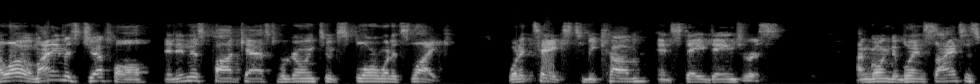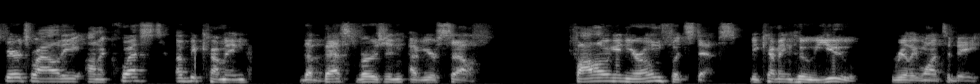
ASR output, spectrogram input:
Hello, my name is Jeff Hall, and in this podcast, we're going to explore what it's like, what it takes to become and stay dangerous. I'm going to blend science and spirituality on a quest of becoming the best version of yourself, following in your own footsteps, becoming who you really want to be,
